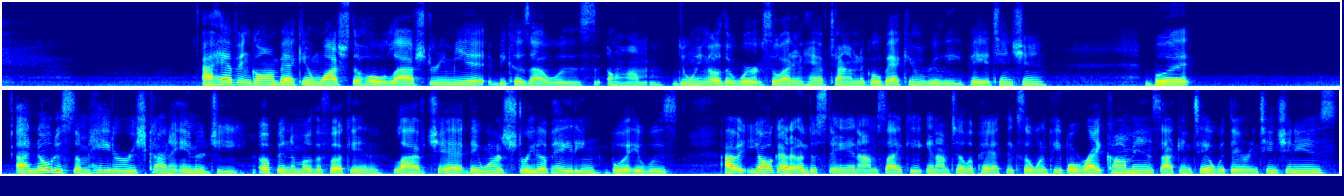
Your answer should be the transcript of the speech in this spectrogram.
I haven't gone back and watched the whole live stream yet because I was um, doing other work, so I didn't have time to go back and really pay attention. But I noticed some haterish kind of energy up in the motherfucking live chat. They weren't straight up hating, but it was I y'all got to understand I'm psychic and I'm telepathic. So when people write comments, I can tell what their intention is.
